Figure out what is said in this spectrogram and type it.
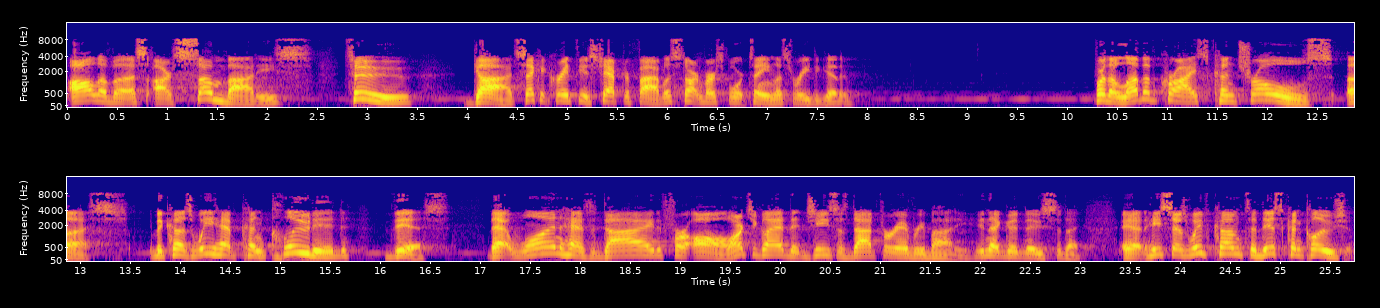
All of us are somebodies to God. 2 Corinthians chapter 5. Let's start in verse 14. Let's read together. For the love of Christ controls us because we have concluded this, that one has died for all. Aren't you glad that Jesus died for everybody? Isn't that good news today? And he says we've come to this conclusion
